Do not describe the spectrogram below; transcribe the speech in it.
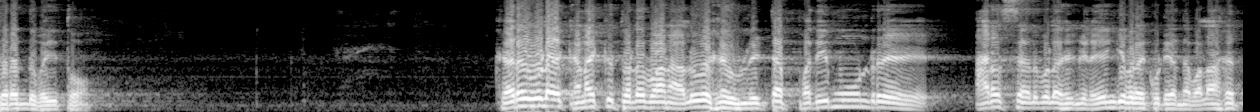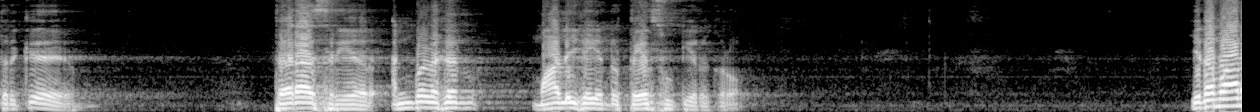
திறந்து வைத்தோம். கருவூல கணக்கு தொடர்பான அலுவலகம் உள்ளிட்ட பதிமூன்று அரசு அலுவலகங்கள் இயங்கி வரக்கூடிய அந்த வளாகத்திற்கு பேராசிரியர் அன்பழகன் மாளிகை என்று பெயர் சூட்டியிருக்கிறோம். இதமான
